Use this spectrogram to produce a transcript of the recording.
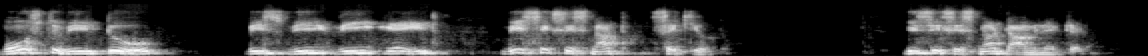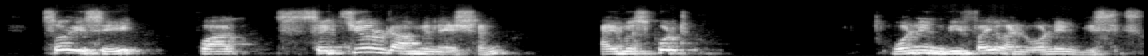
moves to V2, v, v, V8, V6 is not secure. V6 is not dominated. So you see, for secure domination, I must put one in V5 and one in V6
